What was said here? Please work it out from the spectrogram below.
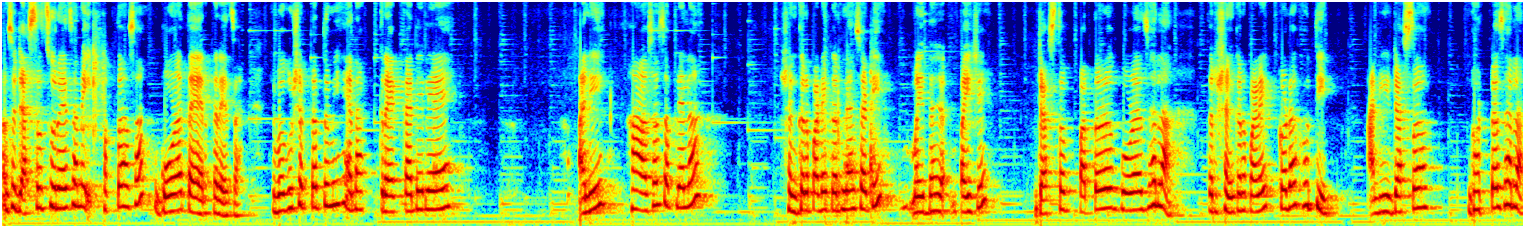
असं जास्त चुरायचा नाही फक्त असा गोळा तयार करायचा. हे बघू शकता तुम्ही याला क्रॅक आलेले आहे. आणि हा असाच आपल्याला शंकरपाडे करण्यासाठी मैदा पाहिजे. जास्त पातळ गोळा झाला तर शंकरपाळे कडक होतील. आणि जास्त घट्ट झाला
